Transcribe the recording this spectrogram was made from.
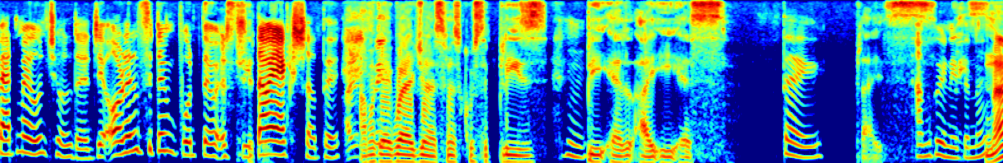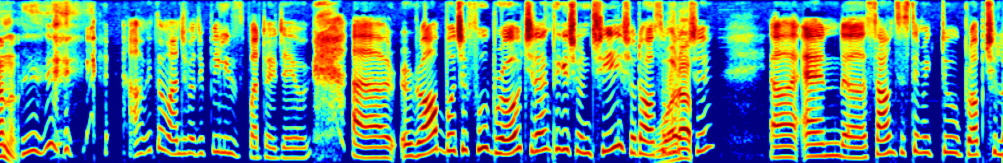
pat my own shoulder যে অরেলস এটা আমি পড়তে পারছি তাও একসাথে। আমাকে একবার একজন এসএমএস করছে please. P L I E S তাই? প্লাইজ আমি কই নিতে না? না না। আমি তো মাঝে মাঝে প্লিজ পাঠাই যাই হোক। রব বলছে ফু ব্রো চিরাং থেকে শুনছি সেটা অসম হচ্ছে। অ্যান্ড সাউন্ড সিস্টেম একটু প্রব ছিল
